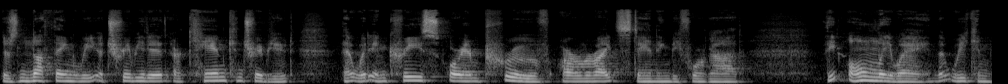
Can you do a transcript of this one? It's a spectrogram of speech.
There's nothing we attributed or can contribute that would increase or improve our right standing before God. The only way that we can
